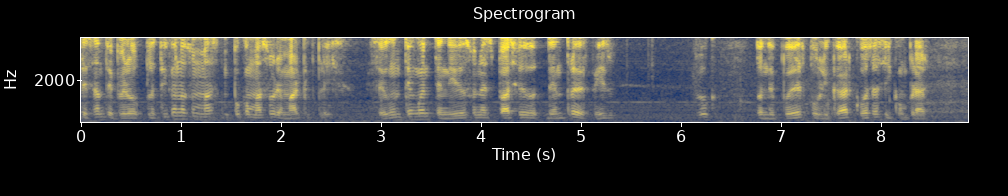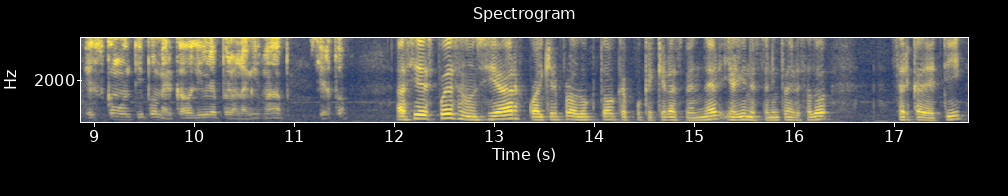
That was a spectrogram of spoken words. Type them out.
Interesante, pero platícanos un, más, un poco más sobre Marketplace. Según tengo entendido, es un espacio dentro de Facebook donde puedes publicar cosas y comprar. Es como un tipo de mercado libre, pero en la misma app, ¿cierto? Así es, puedes anunciar cualquier producto que, que quieras vender y alguien está interesado cerca de ti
